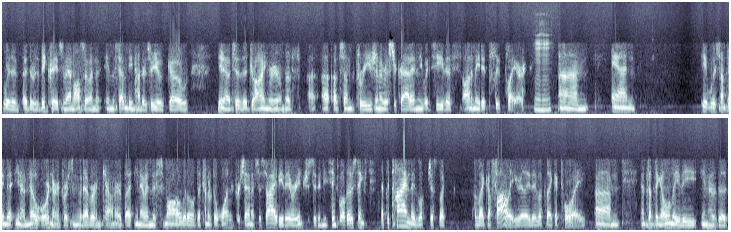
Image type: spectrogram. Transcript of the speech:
were the there was a big craze for them also in the in the 1700s. where you go you know, to the drawing room of uh, of some Parisian aristocrat, and you would see this automated flute player, mm-hmm. um, and it was something that you know no ordinary person would ever encounter. But you know, in this small little, the kind of the one percent of society, they were interested in these things. Well, those things at the time they looked just like like a folly, really. They looked like a toy. Um, and something only the you know the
